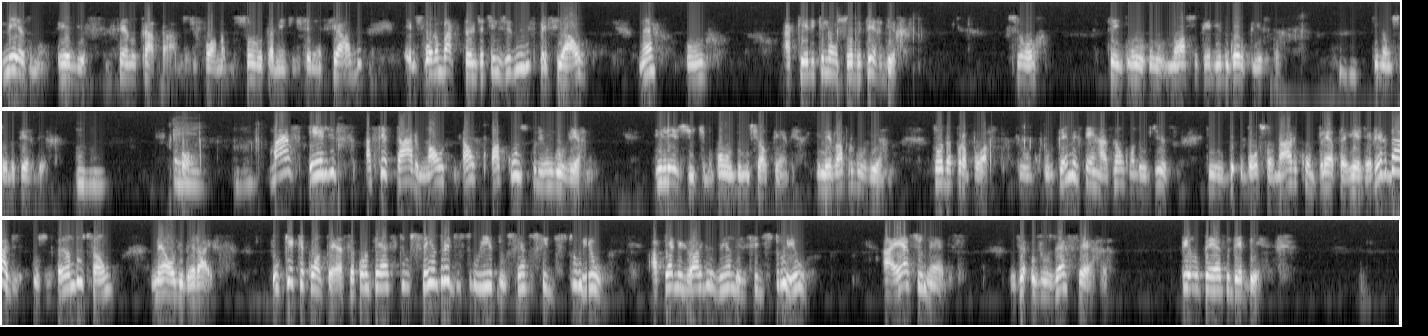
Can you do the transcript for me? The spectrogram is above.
Mesmo eles sendo tratados de forma absolutamente diferenciada, eles foram bastante atingidos, em especial né, o, aquele que não soube perder senhor o, o, nosso querido golpista, uhum. que não soube perder. Uhum. É. Bom, uhum. mas eles afetaram ao, ao, ao, construir um governo ilegítimo, como o do Michel Temer, e levar para o governo toda a proposta. O, o Temer tem razão quando diz que o, o Bolsonaro completa ele. É verdade, os, ambos são neoliberais. O que, que acontece? Acontece que o centro é destruído, o centro se destruiu. Até melhor dizendo, ele se destruiu. Aécio Neves, o José Serra, pelo PSDB.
